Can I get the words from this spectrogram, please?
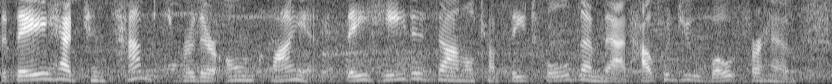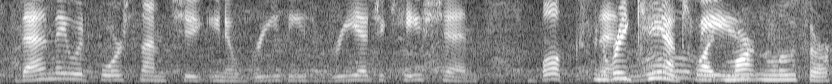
that they had contempt for their own clients. They hated Donald Trump. They told them that. How could you vote for him? Then they would force them to, you know, read these re-education books and, and recant like martin luther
